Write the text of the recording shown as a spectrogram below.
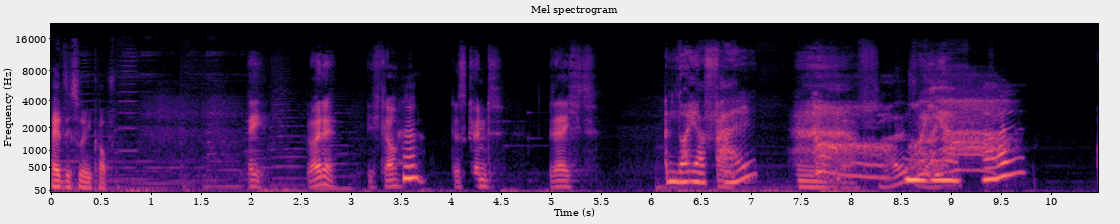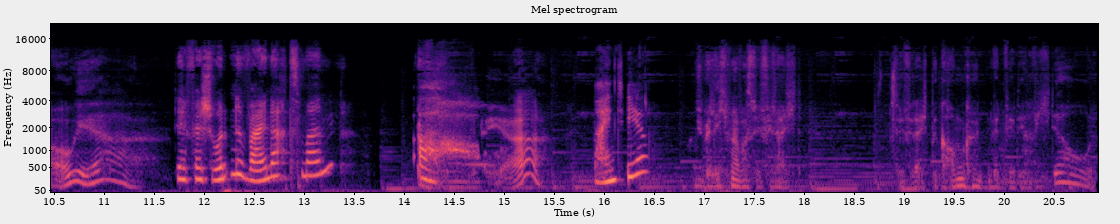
hält sich so den Kopf. Hey, Leute, ich glaube, Hm? das könnte vielleicht Ein neuer Fall? ein neuer Fall ja. Fall? Oh ja. Der verschwundene Weihnachtsmann? Oh, Ja. meint ihr? Überleg mal, was wir vielleicht, was wir vielleicht bekommen könnten, wenn wir den wiederholen.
